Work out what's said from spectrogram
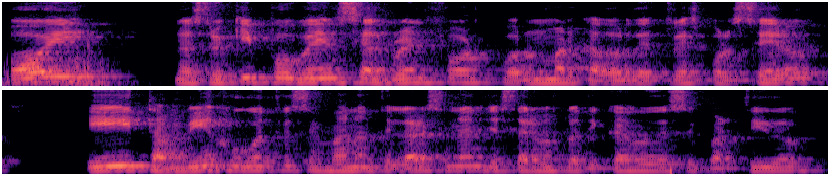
Hoy nuestro equipo vence al Brentford por un marcador de 3 por 0 y también jugó entre semana ante el Arsenal. Ya estaremos platicando de ese partido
